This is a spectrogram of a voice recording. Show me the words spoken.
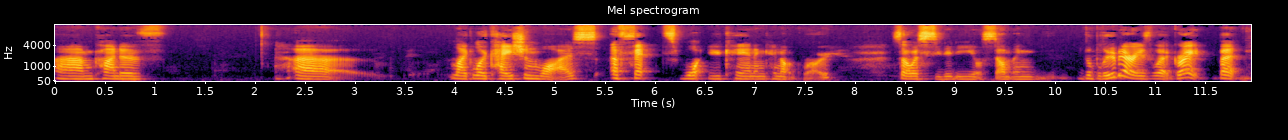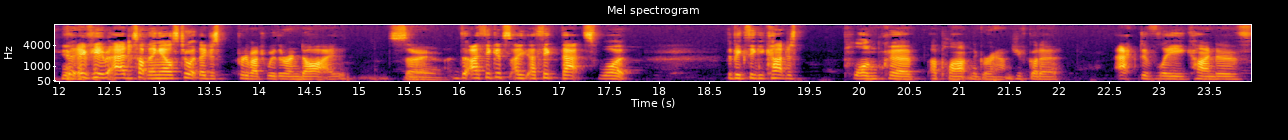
um, kind of uh, like location wise affects what you can and cannot grow. So acidity or something. The blueberries work great, but if you add something else to it, they just pretty much wither and die. So Yeah. th- I think it's I, I think that's what the big thing. You can't just plonk a, a plant in the ground. You've got to actively kind of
